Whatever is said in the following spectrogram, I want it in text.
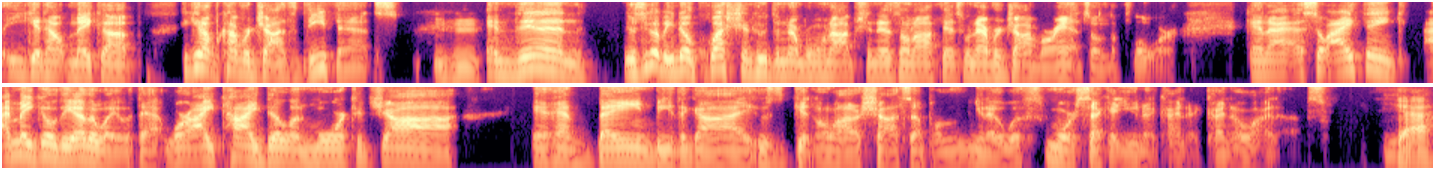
he can help make up he can help cover Ja's defense. Mm-hmm. And then there's going to be no question who the number one option is on offense whenever Ja Morant's on the floor. And I so I think I may go the other way with that, where I tie Dillon more to Ja and have Bane be the guy who's getting a lot of shots up on, you know, with more second unit kind of kind of lineups. Yeah.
